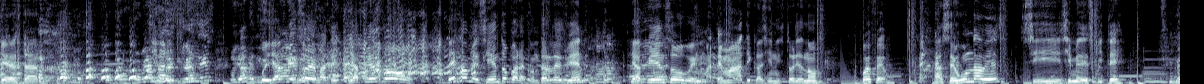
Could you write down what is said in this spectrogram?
ya era estar, ¿Hubiera las clases? Pues ya me pues ya pienso de mate, ya pienso, déjame siento para contarles bien, ya pienso en matemáticas y en historias, no, fue feo. La segunda vez sí, sí me desquité. No,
